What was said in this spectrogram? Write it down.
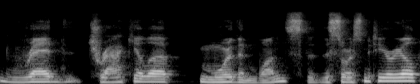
read Dracula more than once, the, the source material,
